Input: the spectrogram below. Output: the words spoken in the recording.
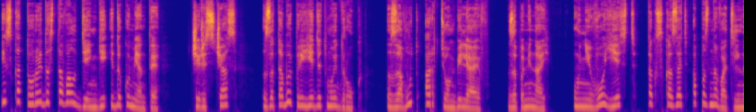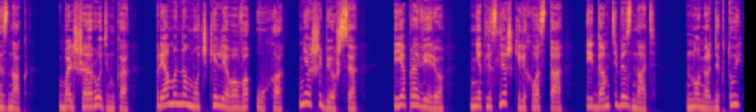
из которой доставал деньги и документы. Через час за тобой приедет мой друг. Зовут Артем Беляев. Запоминай. У него есть, так сказать, опознавательный знак. Большая родинка, прямо на мочке левого уха не ошибешься. Я проверю, нет ли слежки или хвоста, и дам тебе знать. Номер диктуй».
